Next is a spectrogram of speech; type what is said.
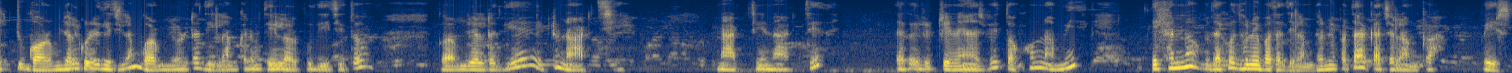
একটু গরম জল করে রেখেছিলাম, গরম জলটা দিলাম। কারণ আমি তেল অল্প দিয়েছি তো, গরম জলটা দিয়ে একটু নাড়ছি। নাড়তে নাড়তে দেখো একটু টেনে আসবে, তখন আমি এখানেও দেখো ধনে পাতা দিলাম। ধনে পাতা আর কাঁচা লঙ্কা পেস্ট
